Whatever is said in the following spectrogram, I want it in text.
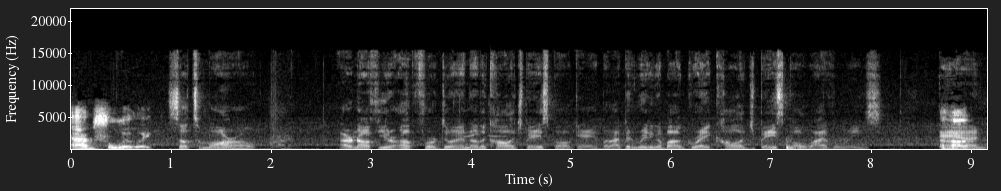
absolutely So tomorrow, I don't know if you're up for doing another college baseball game, but I've been reading about great college baseball rivalries, Uh-huh. and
